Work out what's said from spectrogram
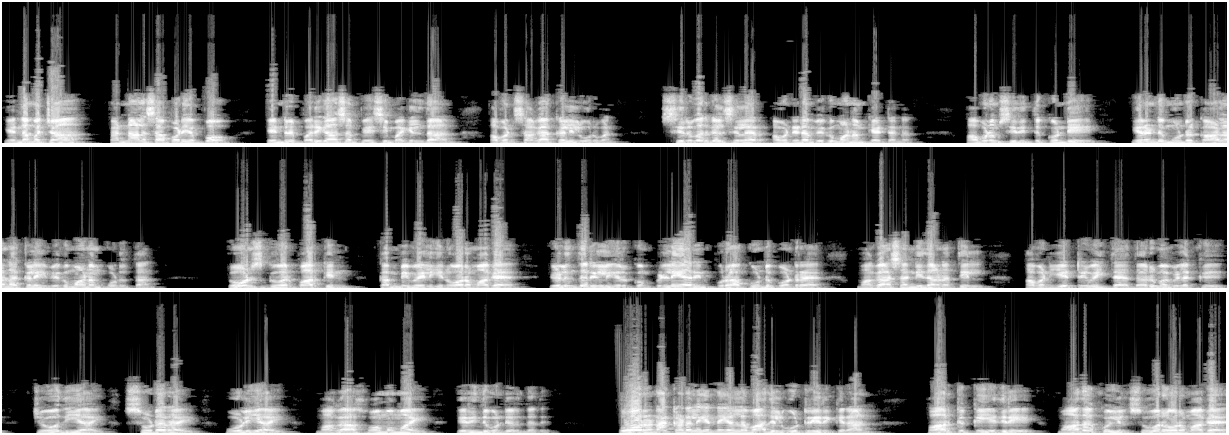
என்ன மச்சான்? கண்ணால சாப்பாடு எப்போ? என்று பரிகாசம் பேசி மகிழ்ந்தான் அவன் சகாக்களில் ஒருவன். சிறுவர்கள் சிலர் அவனிடம் வெகுமானம் கேட்டனர். அவனும் சிரித்துக் கொண்டே இரண்டு மூன்று காலனாக்களை வெகுமானம் கொடுத்தான். டோன்ஸ் குவர் பார்க்கின் கம்பி வேலியின் ஓரமாக எழுந்தரில் இருக்கும் பிள்ளையாரின் புறா கூண்டு போன்ற மகா சன்னிதானத்தில் அவன் ஏற்றி வைத்த தரும விளக்கு ஜோதியாய் சுடராய் ஒளியாய் மகா ஹோமமாய் எரிந்து கொண்டிருந்தது. ஓரணா கடலை எண்ணெய் அல்லவா அதில் ஊற்றியிருக்கிறான். பார்க்குக்கு எதிரே மாதா கோயில் சுவர் ஓரமாக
